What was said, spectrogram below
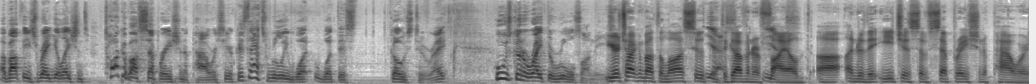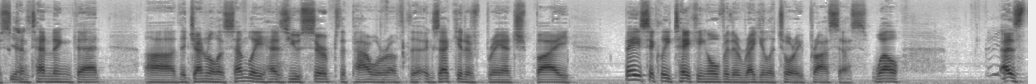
about these regulations. Talk about separation of powers here, because that's really what, what this goes to, right? Who's going to write the rules on these? You're talking about the lawsuit yes. that the governor filed yes. uh, under the aegis of separation of powers, yes. contending that uh, the General Assembly has usurped the power of the executive branch by basically taking over the regulatory process. Well, as,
